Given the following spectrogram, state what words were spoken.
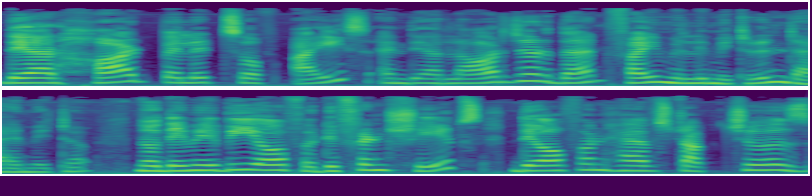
They are hard pellets of ice and they are larger than 5 millimeter in diameter. Now they may be of different shapes. They often have structures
